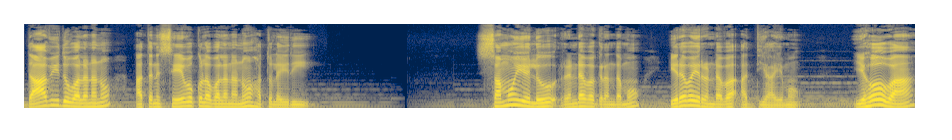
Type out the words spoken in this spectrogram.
దావీదు వలనను అతని సేవకుల వలనను హతులైరి సమూయలు రెండవ గ్రంథము ఇరవై రెండవ అధ్యాయము. యహోవా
